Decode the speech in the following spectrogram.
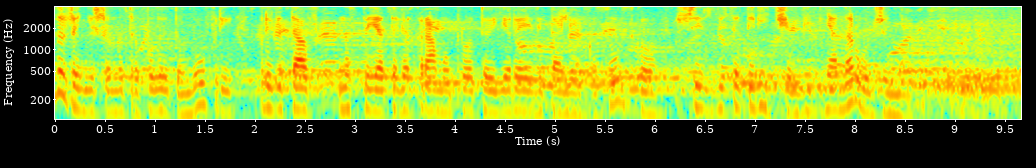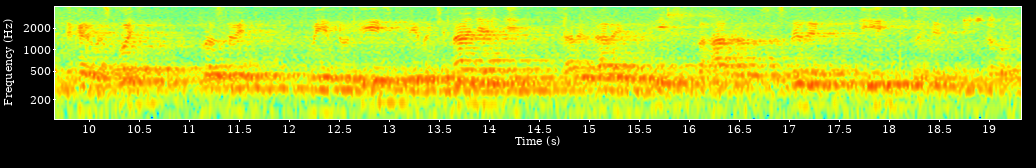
блаженніший митрополит Онуфрій привітав настоятеля храму протоієрея Віталія Косовського 60-річчям від дня народження. Нехай Господь благословить твої труди, твої починання і дарить дарить тобі багато щасливих і спасительних здоров'я.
